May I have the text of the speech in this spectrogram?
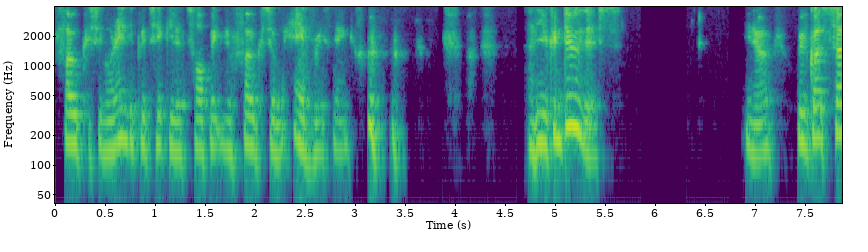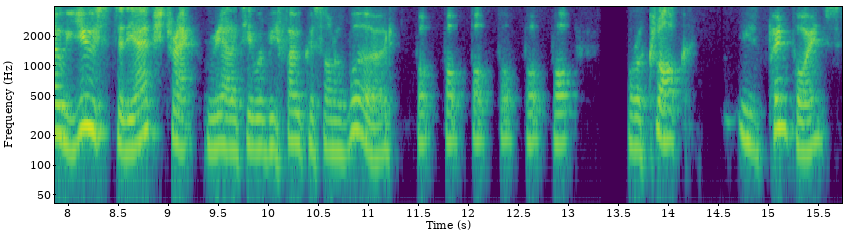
focusing on any particular topic, you're focusing on everything. and you can do this. You know, we've got so used to the abstract reality where we focus on a word, pop, pop, pop, pop, pop, pop, or a clock, these pinpoints,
